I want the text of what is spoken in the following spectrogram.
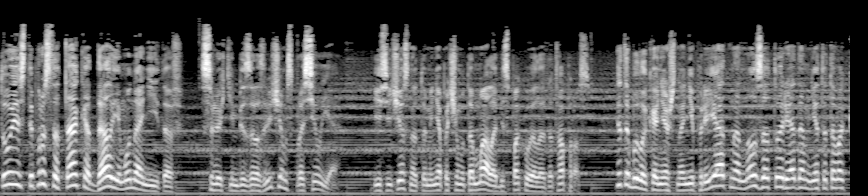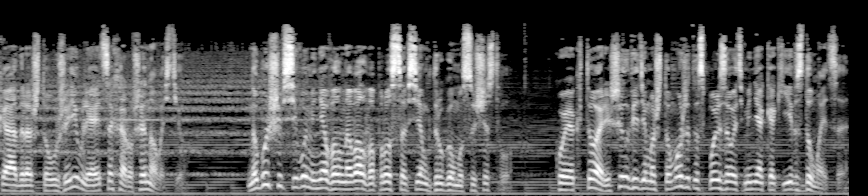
«То есть ты просто так отдал ему нанитов?» — С легким безразличием спросил я. Если честно, то меня почему-то мало беспокоил этот вопрос. Это было, конечно, неприятно, но зато рядом нет этого кадра, что уже является хорошей новостью. Но больше всего меня волновал вопрос совсем к другому существу. Кое-кто решил, видимо, что может использовать меня, как ей вздумается.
